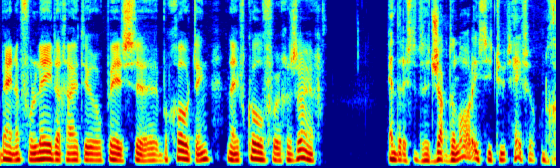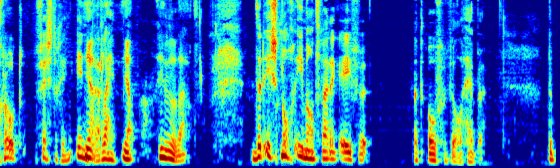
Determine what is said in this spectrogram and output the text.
bijna volledig uit de Europese begroting. Daar heeft Kool voor gezorgd. En er is het Jacques Delors Instituut, heeft ook een grote vestiging in ja, Berlijn. Ja, inderdaad. Er is nog iemand waar ik even het over wil hebben. De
